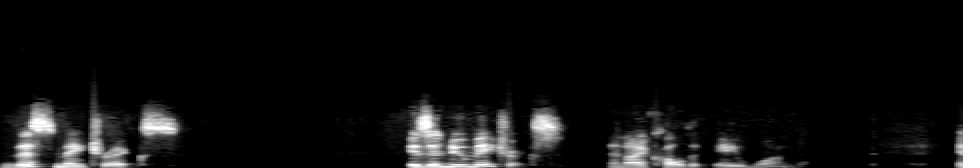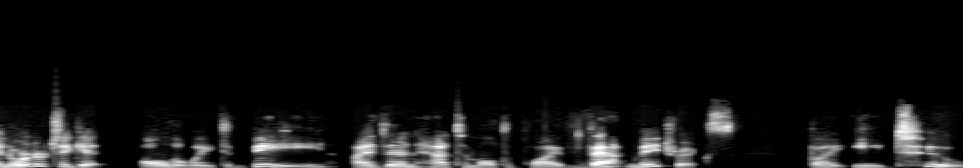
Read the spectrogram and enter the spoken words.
This matrix is a new matrix, and I called it A1. In order to get all the way to B, I then had to multiply that matrix by E2.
